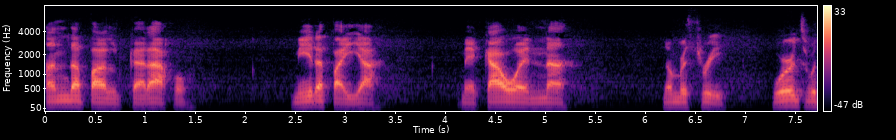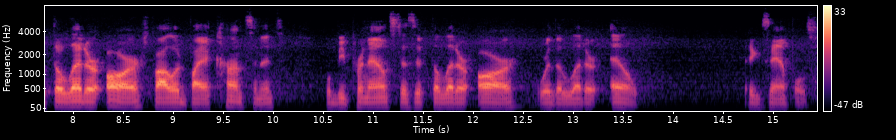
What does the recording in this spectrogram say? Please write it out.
anda pa'l carajo, mira pa allá, me cago en na. Number three, words with the letter R followed by a consonant will be pronounced as if the letter R were the letter L. Examples.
